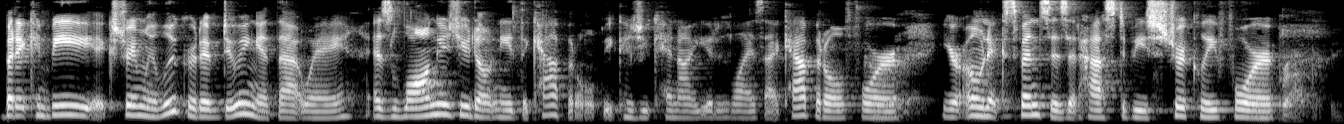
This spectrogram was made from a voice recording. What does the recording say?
But it can be extremely lucrative doing it that way as long as you don't need the capital because you cannot utilize that capital for Correct. your own expenses. It has to be strictly for Property.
